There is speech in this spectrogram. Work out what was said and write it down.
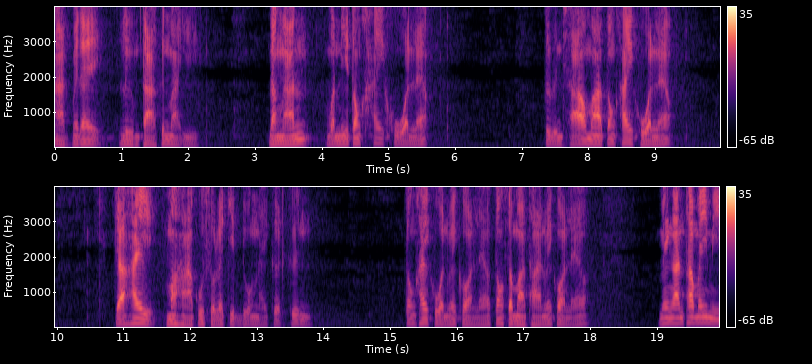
อาจไม่ได้ลืมตาขึ้นมาอีก ดังนั้นวันนี้ต้องไข้ควรแล้ว ตื่นเช้ามาต้องไข้ควรแล้ว จะให้มหากุศลจิตดวงไหนเกิดขึ้น ต้องไข้ควรไว้ก่อนแล้ว ต้องสมาทานไว้ก่อนแล้ว ไม่งั้นถ้าไม่มี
